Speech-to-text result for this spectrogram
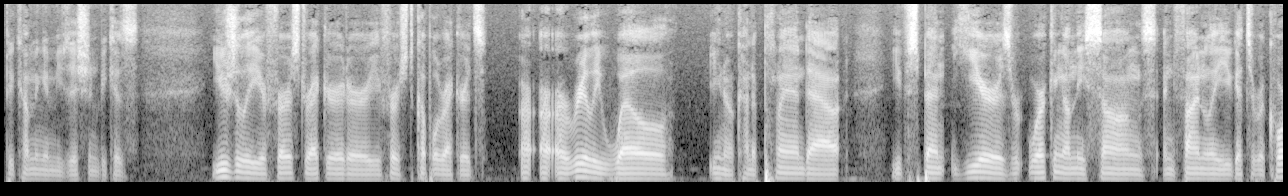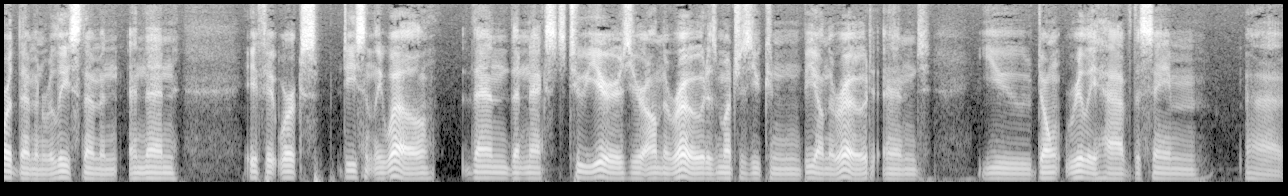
becoming a musician because usually your first record or your first couple records are, are, are really well, you know, kind of planned out. You've spent years working on these songs, and finally you get to record them and release them, and, and then if it works decently well, then the next two years you're on the road as much as you can be on the road, and you don't really have the same uh,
